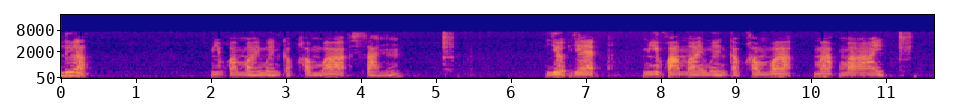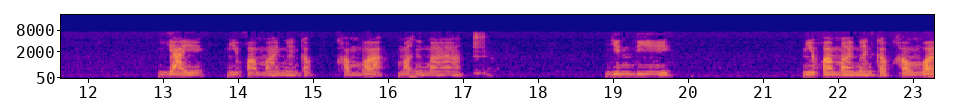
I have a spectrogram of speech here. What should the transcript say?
เลือก มีความหมายเหมือนกับคำว่าสรรเยอะแยะ มีความหมายเหมือนกับคำว่า มากมาย ใหญ่ มีความหมายเหมือนกับคำว่ามหึมา ยินดี มีความหมายเหมือนกับคำว่า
